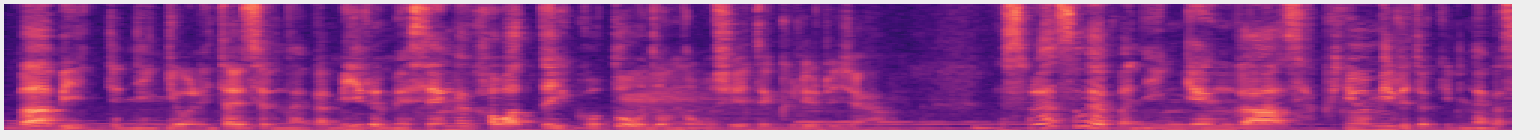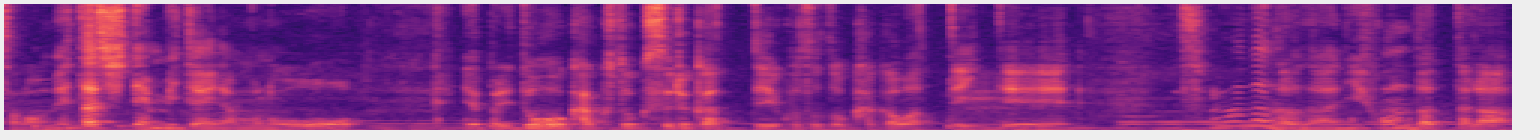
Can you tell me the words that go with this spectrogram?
バービーって人形に対するなんか見る目線が変わっていくことをどんどん教えてくれるじゃん。でそれはすごいやっぱ人間が作品を見る時になんかそのメタ視点みたいなものをやっぱりどう獲得するかっていうことと関わっていてそれはなんだろうな日本だったら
